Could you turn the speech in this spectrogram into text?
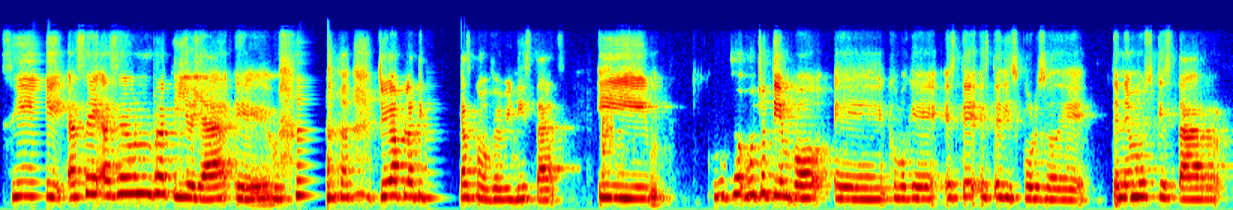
Sí, hace, hace un ratillo ya eh, yo iba a pláticas como feministas y mucho, mucho tiempo eh, como que este, este discurso de tenemos que estar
